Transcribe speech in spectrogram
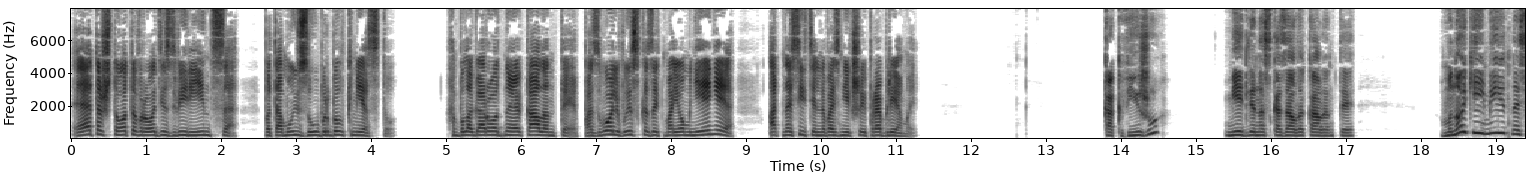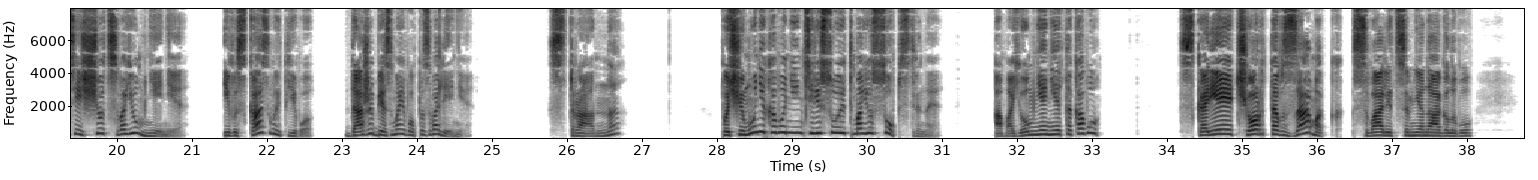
Это что-то вроде зверинца, потому и зубр был к месту. Благородная Каланте, позволь высказать мое мнение — относительно возникшей проблемы. «Как вижу», — медленно сказала Каланте, — «многие имеют на сей счет свое мнение и высказывают его даже без моего позволения. Странно. Почему никого не интересует мое собственное? А мое мнение таково. Скорее чертов замок свалится мне на голову,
